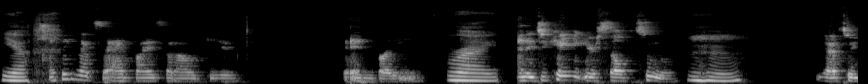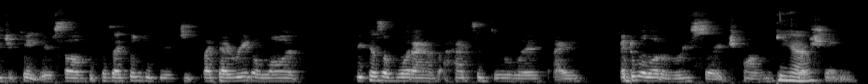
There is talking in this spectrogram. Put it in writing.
Yeah. I think that's the advice that I'll give to anybody. Right. And educate yourself too. Mm-hmm. You have to educate yourself because I think if you're just, like, I read a lot because of what I've had to deal with, I I do a lot of research on depression.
